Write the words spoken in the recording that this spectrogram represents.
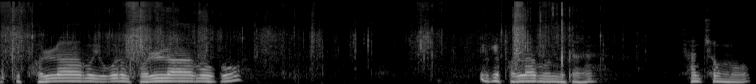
이렇게 벌나무, 요거는 벌나무고, 이게 벌나무입니다. 산청목,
